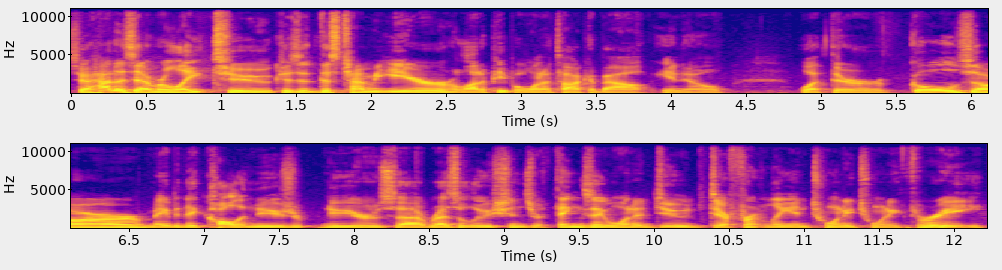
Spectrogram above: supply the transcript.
So how does that relate to, because at this time of year, a lot of people want to talk about, you know, what their goals are. Maybe they call it New Year's, New Year's uh, resolutions or things they want to do differently in 2023.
